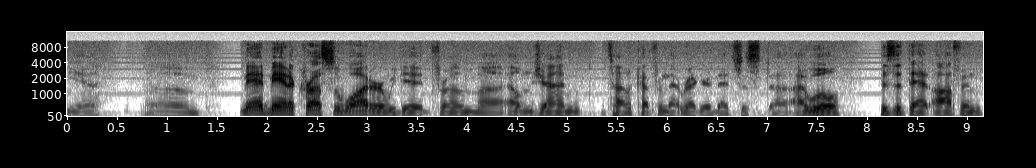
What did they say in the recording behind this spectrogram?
yeah. Um, Madman Across the Water we did from uh, Elton John, the title cut from that record. That's just uh, I will visit that often.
